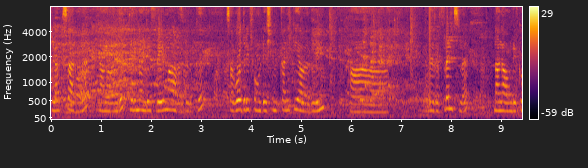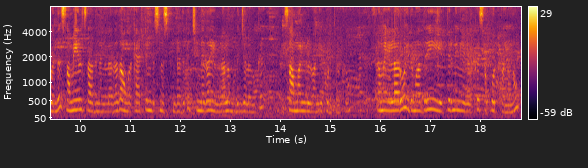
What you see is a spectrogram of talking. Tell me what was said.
கிளப் சார்பில் நாங்கள் வந்து திருநங்கை பிரேமா அவர்களுக்கு சகோதரி ஃபவுண்டேஷன் கல்கி அவர்களின் ரெஃபரன்ஸில் நாங்கள் அவங்களுக்கு வந்து சமையல் சாதனங்கள் அதாவது அவங்க கேட்டரிங் பிஸ்னஸ் பண்ணுறதுக்கு சின்னதாக எங்களால் முடிஞ்ச அளவுக்கு சாமான்கள் வாங்கி கொடுத்துருக்கோம். நம்ம எல்லாரும் இது மாதிரி திருநங்கைகளுக்கு சப்போர்ட் பண்ணணும்.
